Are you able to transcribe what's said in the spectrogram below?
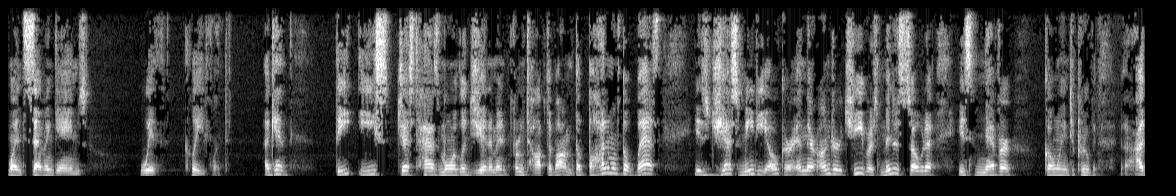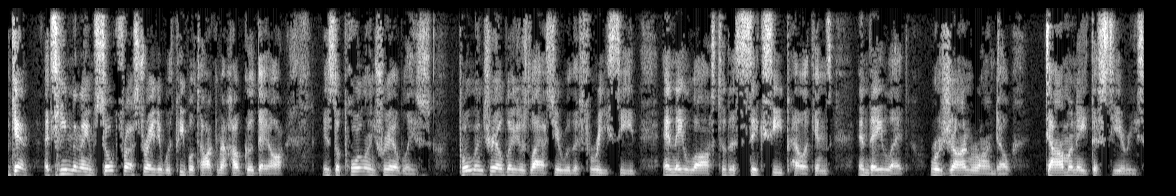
went seven games with Cleveland. Again, the East just has more legitimate from top to bottom. The bottom of the West is just mediocre and they're underachievers. Minnesota is never going to prove it. Again, a team that I am so frustrated with people talking about how good they are is the Portland Trailblazers. Portland Trailblazers last year were the free seed, and they lost to the six seed Pelicans, and they let Rajon Rondo dominate the series.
